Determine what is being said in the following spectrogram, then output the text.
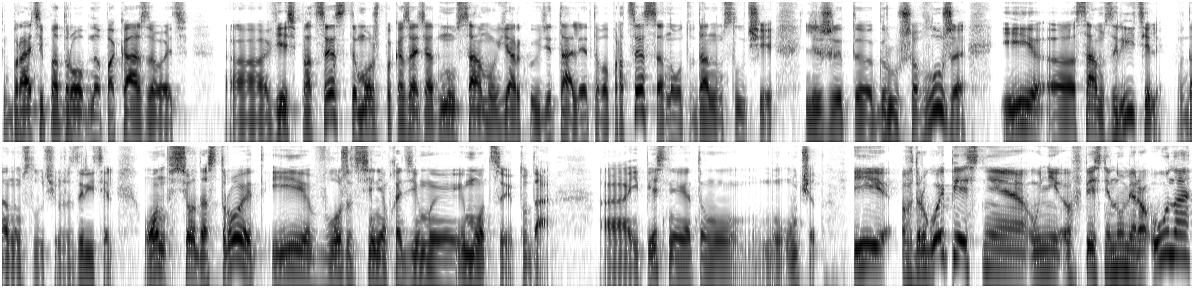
э, брать и подробно показывать э, весь процесс. Ты можешь показать одну самую яркую деталь этого процесса. Ну вот в данном случае лежит э, груша в луже, и э, сам зритель, в данном случае уже зритель, он все достроит и вложит все необходимые эмоции туда. А, И песни этому ну, учат. И в другой песне, в песне номера Уна,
